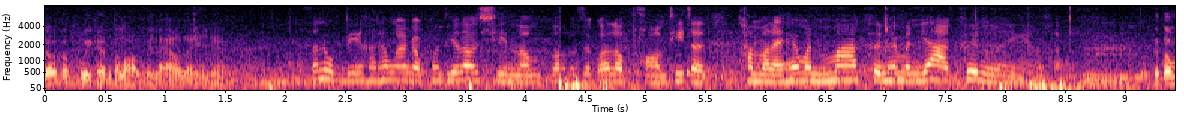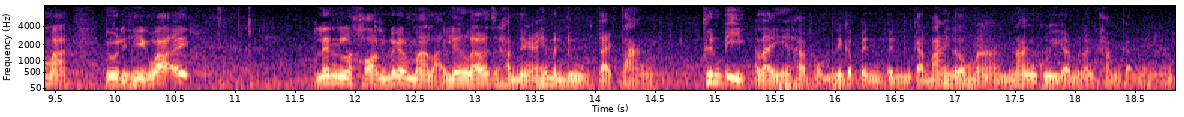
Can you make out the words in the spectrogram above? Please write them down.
ก็ก็คุยกันตลอดอยู่แล้วอะไรอย่างเงี้ย สนุกดีค่ะทำงานกับคนที่เราชินเราเรารู้สึกว่าเราพร้อมที่จะทำอะไรให้มันมากขึ้นให้มันยากขึ้นอะไรอย่างเงี้ยค่ะอืมมันก็ต้องมาดูอีกทีว่า เอ้ยเล่นละครด้วยกันมาหลายเรื่องแล้วเราจะทำยังไงให้มันดูแตกต่างขึ้นไปอีกอะไรเงี้ยครับผมอันนี้ก็เป็นเป็นการบ้านที่เราต้องมานั่งคุยกันมานั่งทำกันอะไรเงี้ยครับ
